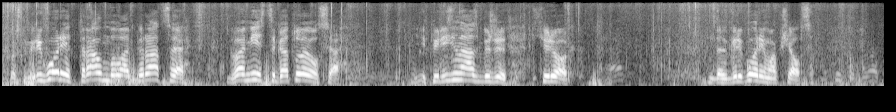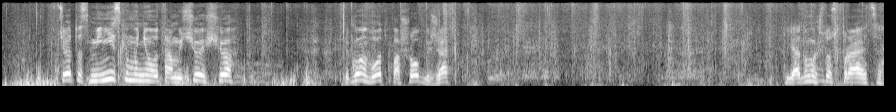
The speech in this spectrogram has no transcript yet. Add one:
Потому что Григорий, травма была операция, два месяца готовился. И впереди нас бежит Серег. Да, с Григорием общался. Что-то с мениском у него там, еще, еще. Так он вот пошел бежать. Я думаю, что справится.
